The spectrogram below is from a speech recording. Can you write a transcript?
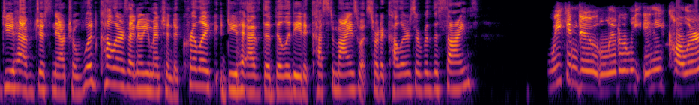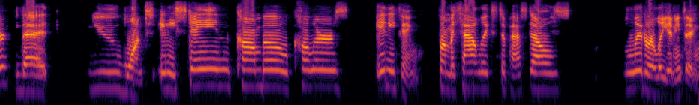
do you have just natural wood colors? I know you mentioned acrylic. Do you have the ability to customize what sort of colors are with the signs? We can do literally any color that you want. Any stain, combo, colors, anything from metallics to pastels, literally anything.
